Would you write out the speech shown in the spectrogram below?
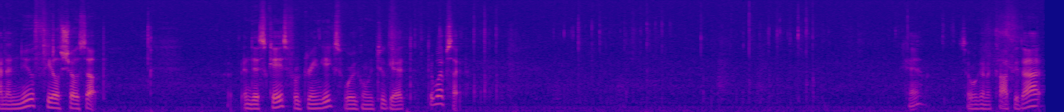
and a new field shows up. In this case, for Green Geeks, we're going to get the website. Okay, so we're going to copy that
